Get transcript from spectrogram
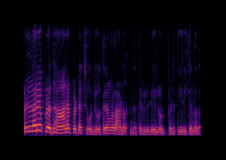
വളരെ പ്രധാനപ്പെട്ട ചോദ്യോത്തരങ്ങളാണ് ഇന്നത്തെ വീഡിയോയിൽ ഉൾപ്പെടുത്തിയിരിക്കുന്നത്.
